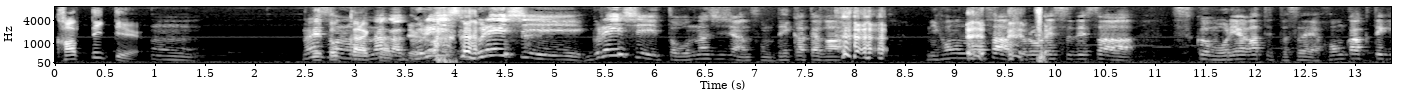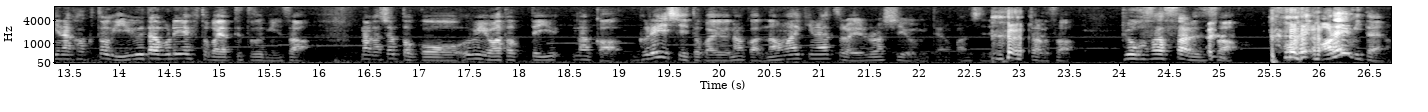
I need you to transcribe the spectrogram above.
勝っていって、うん。何そのなんかグレイシーグレイシーと同じじゃんその出方が 日本のさ プロレスでさすごい盛り上がってたさ本格的な格闘技 UWF とかやってた時にさなんかちょっとこう海渡ってゆなんかグレイシーとかいうなんか生意気なやつらいるらしいよみたいな感じで言ったらさ 秒殺されてさあれ？あれ？みたいな。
